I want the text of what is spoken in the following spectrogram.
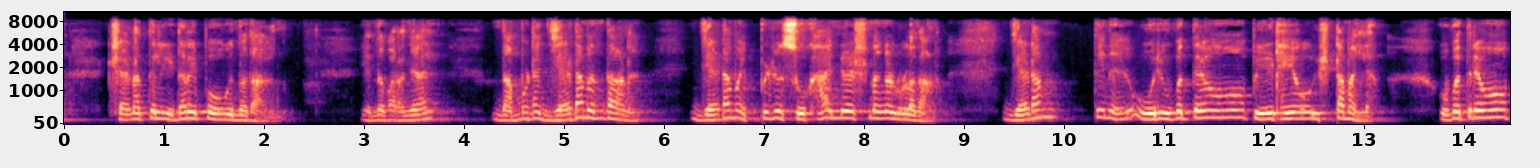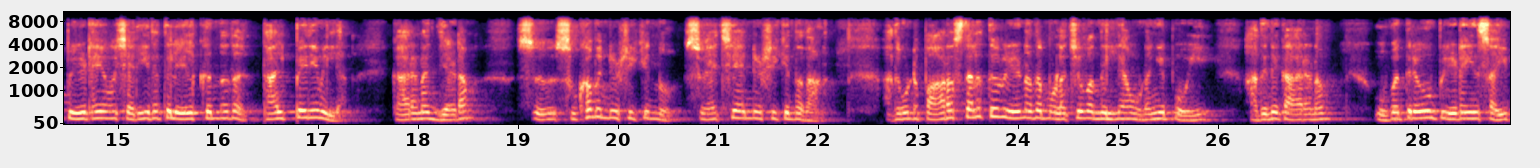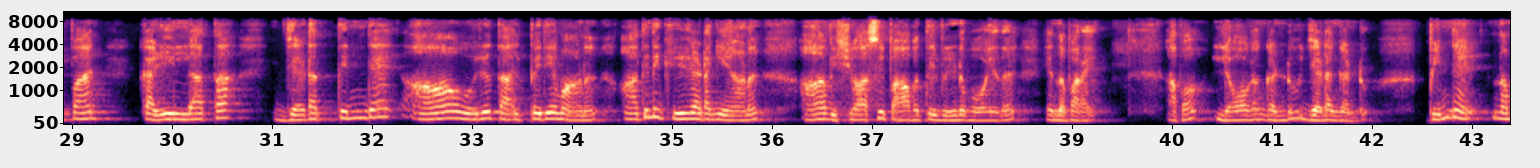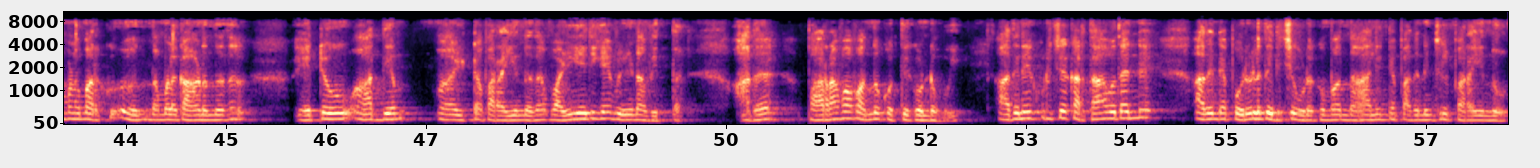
ക്ഷണത്തിൽ ഇടറിപ്പോകുന്നതാകുന്നു. എന്ന് പറഞ്ഞാൽ നമ്മുടെ ജഡം എന്താണ്? ജഡം എപ്പോഴും സുഖാന്വേഷണങ്ങൾ ഉള്ളതാണ്. ജഡത്തിന് ഒരു ഉപദ്രവമോ പീഡയോ ഇഷ്ടമല്ല. ഉപദ്രവമോ പീഡയോ ശരീരത്തിൽ ഏൽക്കുന്നത് താല്പര്യമില്ല കാരണം ജഡം സുഖമന്വേഷിക്കുന്നു സ്വേച്ഛ അന്വേഷിക്കുന്നതാണ്. അതുകൊണ്ട് പാറസ്ഥലത്ത് വീണത് മുളച്ചു വന്നില്ല ഉണങ്ങിപ്പോയി. അതിന് കാരണം ഉപദ്രവവും പീഡയും സഹിപ്പാൻ കഴിയില്ലാത്ത ജഡത്തിന്റെ ആ ഒരു താല്പര്യമാണ് അതിന് കീഴടങ്ങിയാണ് ആ വിശ്വാസി പാപത്തിൽ വീണു പോയത് എന്ന് പറയും. അപ്പോൾ ലോകം കണ്ടു ജഡം കണ്ടു. പിന്നെ നമ്മൾ മറക്കു നമ്മൾ കാണുന്നത് ഏറ്റവും ആദ്യമായിട്ട് പറയുന്നത് വഴിയരികെ വീണ വിത്ത്. അത് പറവ വന്ന് കൊത്തിക്കൊണ്ടുപോയി അതിനെക്കുറിച്ച് കർത്താവ് തന്നെ അതിന്റെ പൊരുൾ തിരിച്ചു കൊടുക്കുമ്പോൾ നാലിന്റെ പതിനഞ്ചിൽ പറയുന്നു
